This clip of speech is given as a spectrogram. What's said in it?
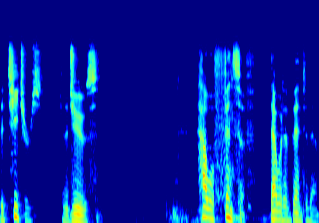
the teachers to the Jews. How offensive that would have been to them.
